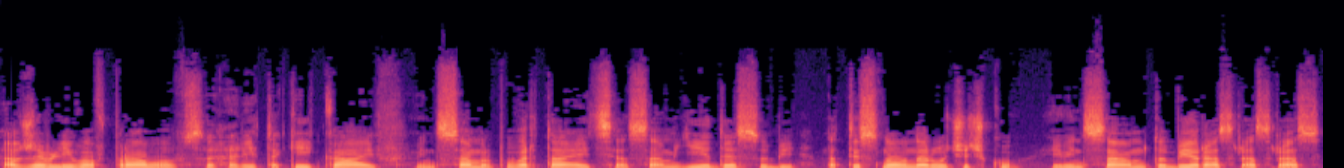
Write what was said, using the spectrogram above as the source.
А вже вліво-вправо взагалі такий кайф, він сам повертається, сам їде собі, натиснув на ручечку, і він сам тобі раз, раз, раз,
